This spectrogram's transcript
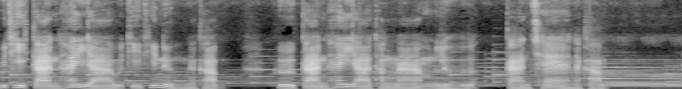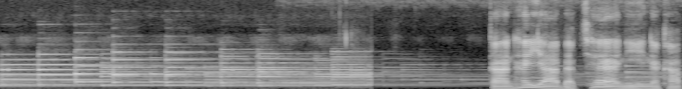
วิธีการให้ยาวิธีที่1นงนะครับคือการให้ยาทางน้ำหรือการแช่นะครับ การให้ยาแบบแช่นี้นะครับ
